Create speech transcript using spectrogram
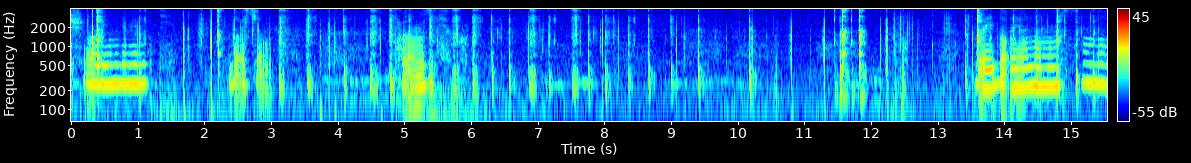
Şunu indirelim. Bir de açalım. Paramız mı yok? Burayı da ayarlamamışsın da.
